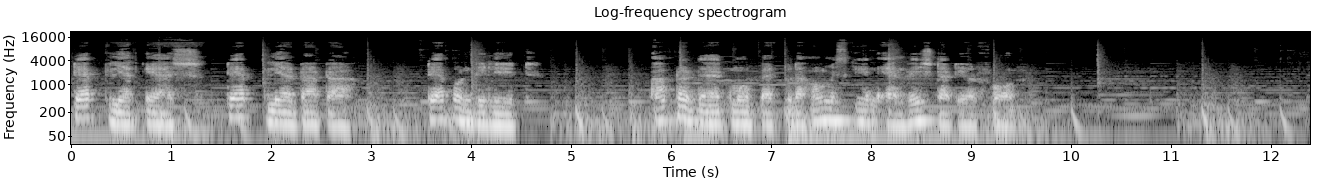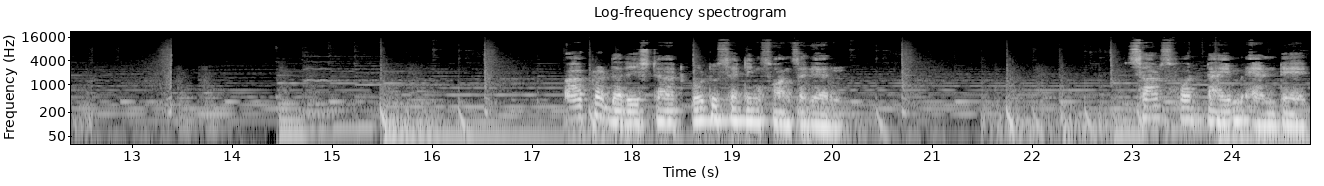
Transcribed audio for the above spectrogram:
tap Clear Cache, tap Clear Data, tap on Delete. After that, move back to the home screen and restart your phone. After the restart, go to settings once again. Search for time and date.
